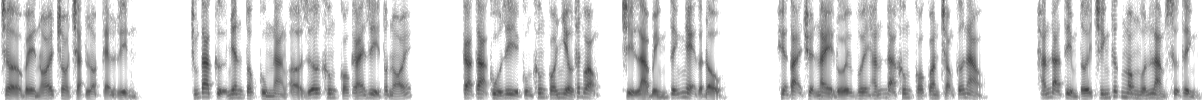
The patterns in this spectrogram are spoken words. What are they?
trở về nói cho chặt lọt kẹt lìn. Chúng ta cự nhân tộc cùng nàng ở giữa không có cái gì tốt nói. Cả tạ cụ gì cũng không có nhiều thất vọng, chỉ là bình tĩnh nhẹ gật đầu hiện tại chuyện này đối với hắn đã không có quan trọng cỡ nào. Hắn đã tìm tới chính thức mong muốn làm sự tình.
